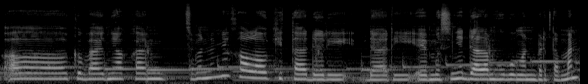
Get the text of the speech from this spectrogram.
eh, Kebanyakan sebenarnya kalau kita dari dari eh, Maksudnya dalam hubungan berteman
